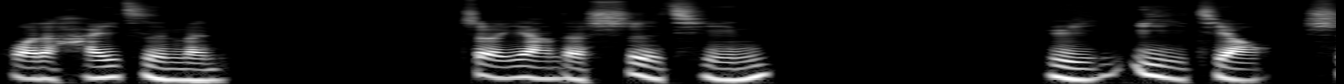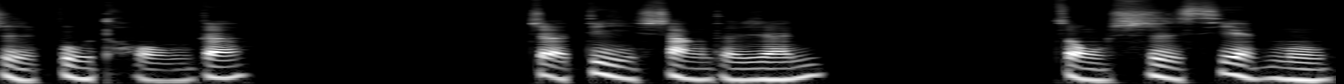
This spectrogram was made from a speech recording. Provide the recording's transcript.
我的孩子们，这样的事情与异教是不同的。这地上的人总是羡慕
